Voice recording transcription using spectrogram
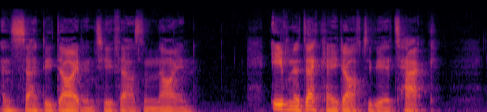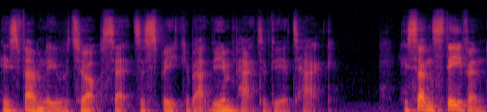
and sadly died in 2009. Even a decade after the attack, his family were too upset to speak about the impact of the attack. His son Stephen,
